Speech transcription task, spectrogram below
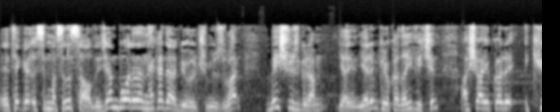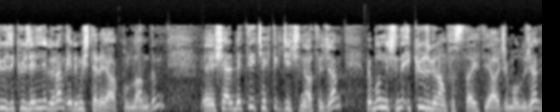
e, tekrar ısınmasını sağlayacağım. Bu arada ne kadar bir ölçümüz var? 500 gram yani yarım kilo kadayıf için aşağı yukarı 200-250 gram erimiş tereyağı kullandım. E, şerbeti çektikçe içine atacağım ve bunun içinde 200 gram fıstığa ihtiyacım olacak.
